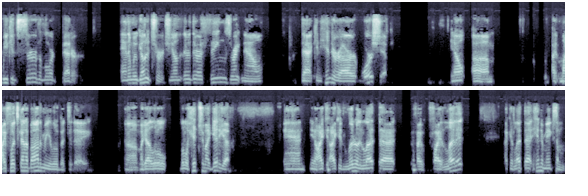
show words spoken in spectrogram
we can serve the Lord better and then we go to church. You know, there there are things right now that can hinder our worship. You know, um, I, my foot's kind of bothering me a little bit today. Um, I got a little little hitch in my giddy up, and you know, I could I could literally let that if I if I let it, I could let that hinder me because I'm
